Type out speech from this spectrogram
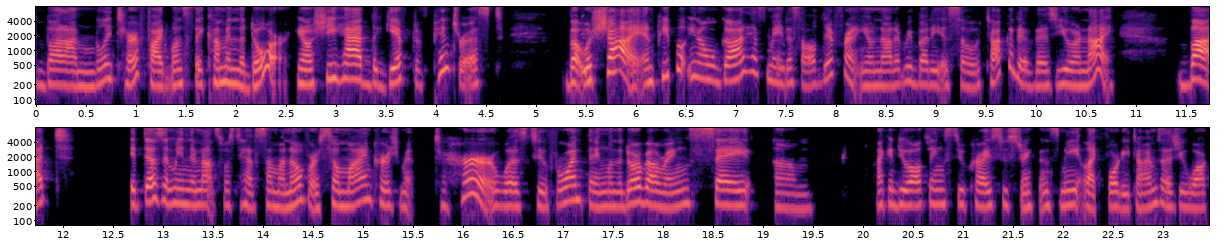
but I'm really terrified once they come in the door. You know, she had the gift of Pinterest, but was shy. And people, you know, God has made us all different. You know, not everybody is so talkative as you and I. But it doesn't mean they're not supposed to have someone over. So my encouragement to her was to, for one thing, when the doorbell rings, say, um, I can do all things through Christ who strengthens me, like 40 times as you walk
